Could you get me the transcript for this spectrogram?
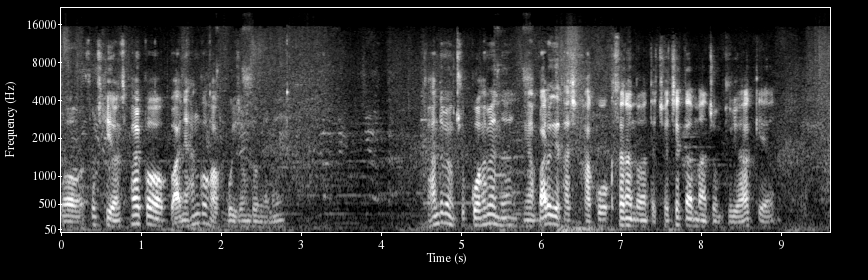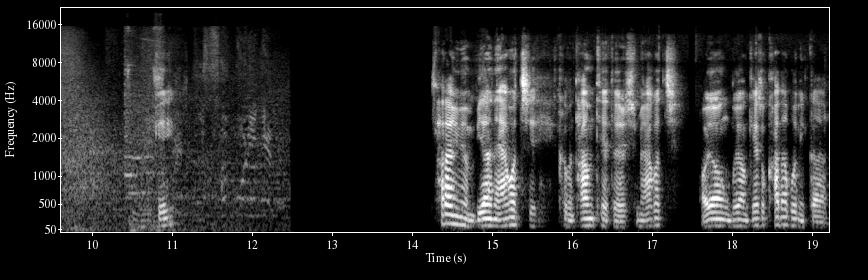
뭐 솔직히 연습할 거 많이 한 거 같고 이 정도면은 한두 명 죽고 하면은 그냥 빠르게 다시 가고 그 사람들한테 죄책감만 좀 부여할게요 오케이 사람이면 미안해 하겠지. 그러면 다음 티에 더 열심히 하겠지. 어영부영 계속 하다 보니까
